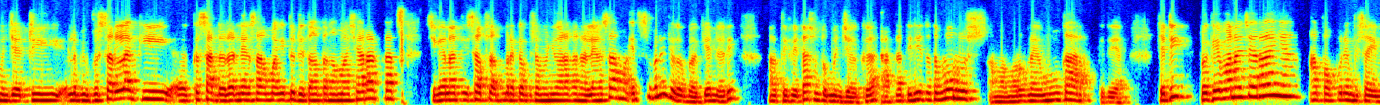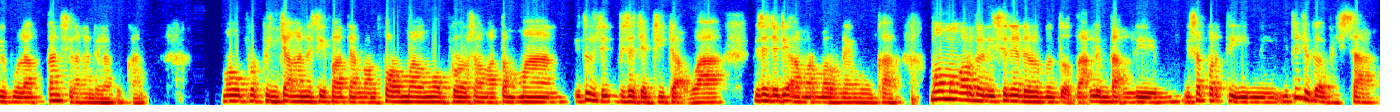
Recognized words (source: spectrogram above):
menjadi lebih besar lagi eh, kesadaran yang sama itu di tengah-tengah masyarakat sehingga nanti saat saat mereka bisa menyuarakan hal yang sama itu sebenarnya juga bagian dari aktivitas untuk menjaga rakyat ini tetap lurus sama ma'ruf nahi mungkar gitu ya. Jadi bagaimana caranya? Apa pun yang bisa ibu lakukan silakan dilakukan mau perbincangan sifatnya non formal ngobrol sama teman itu bisa jadi dakwah bisa jadi amar ma'ruf nahi mungkar. Mau mengorganisirnya dalam bentuk taklim taklim seperti ini itu juga bisa.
